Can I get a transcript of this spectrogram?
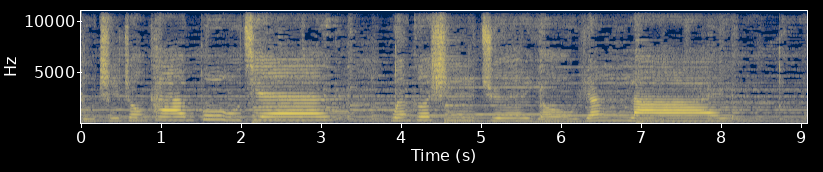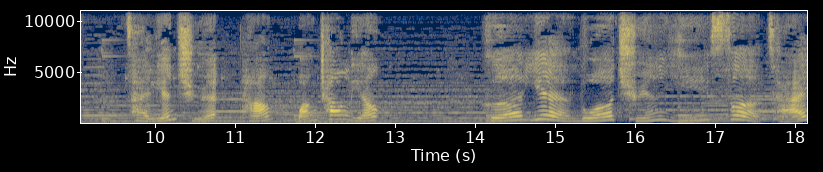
入池中看歌时觉有人来。《采莲曲》唐·王昌龄。荷叶罗裙一色裁，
